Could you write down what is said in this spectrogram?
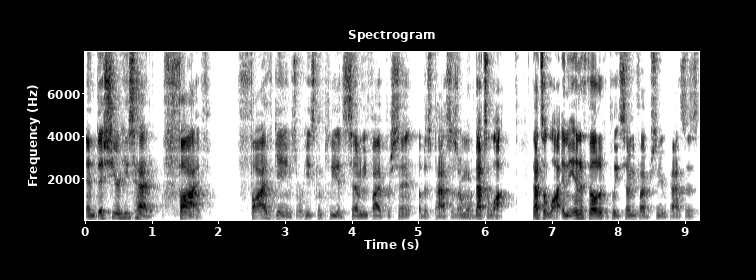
And this year, he's had five, five games where he's completed 75% of his passes or more. That's a lot. That's a lot. In the NFL, to complete 75% of your passes,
